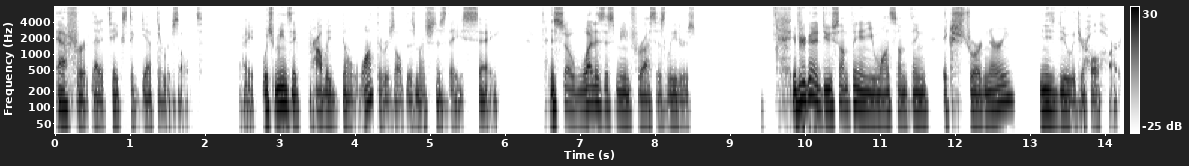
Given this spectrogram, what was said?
effort that it takes to get the result, right? Which means they probably don't want the result as much as they say. And so, what does this mean for us as leaders? If you're going to do something and you want something extraordinary, you need to do it with your whole heart.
